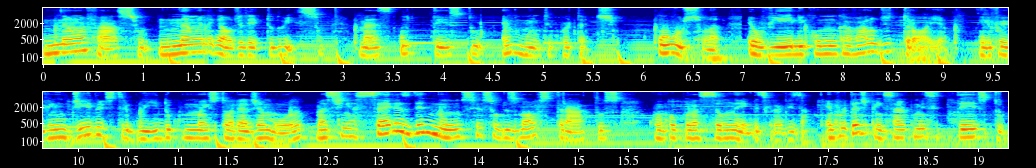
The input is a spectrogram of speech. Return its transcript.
Não é fácil, não é legal de ler tudo isso, mas o texto é muito importante. Úrsula, eu vi ele como um cavalo de Troia. Ele foi vendido e distribuído como uma história de amor, mas tinha sérias denúncias sobre os maus tratos com a população negra escravizada. É importante pensar como esse texto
